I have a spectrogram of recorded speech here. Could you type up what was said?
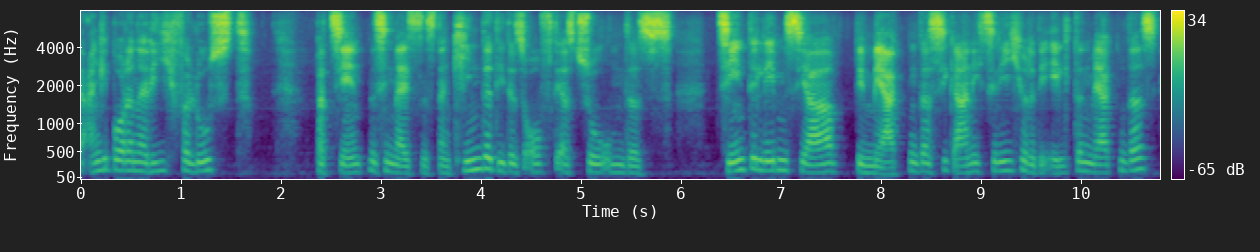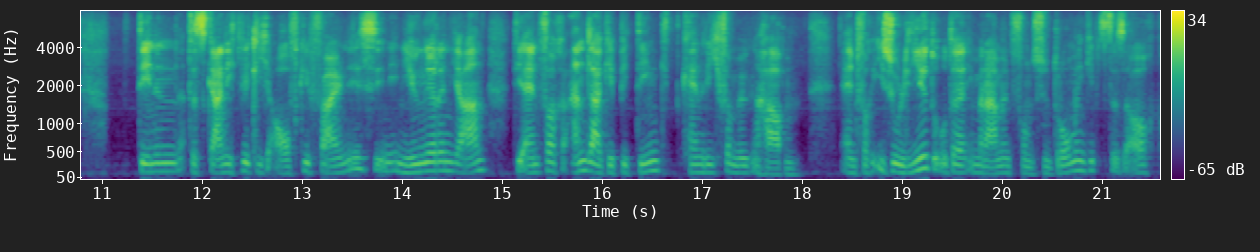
angeborener Riechverlust. Patienten sind meistens dann Kinder, die das oft erst so um das zehnte Lebensjahr bemerken, dass sie gar nichts riechen oder die Eltern merken das, denen das gar nicht wirklich aufgefallen ist in, in jüngeren Jahren, die einfach anlagebedingt kein Riechvermögen haben. Einfach isoliert oder im Rahmen von Syndromen gibt es das auch.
